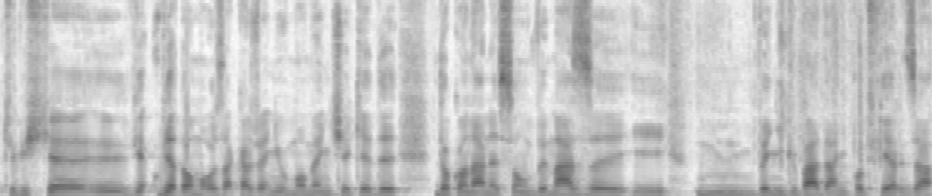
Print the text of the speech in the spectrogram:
oczywiście y, wiadomo o zakażeniu w momencie, kiedy dokonane są wymazy i mm, wynik badań potwierdza,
